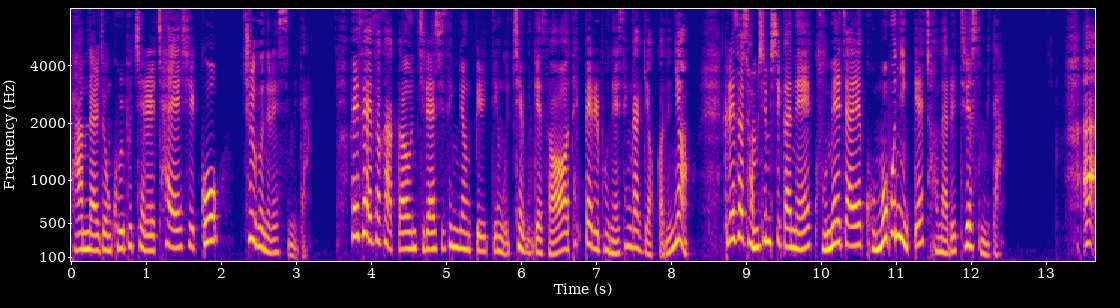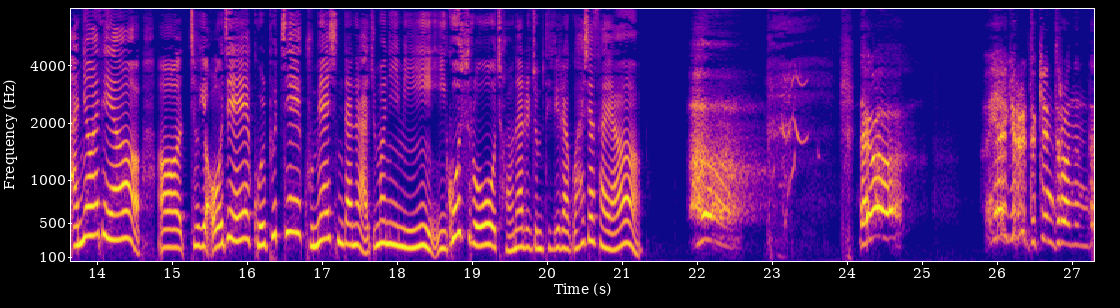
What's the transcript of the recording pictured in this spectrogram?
다음날 좀 골프채를 차에 싣고 출근을 했습니다. 회사에서 가까운 지라시 생명빌딩 우체국에서 택배를 보낼 생각이었거든요. 그래서 점심시간에 구매자의 고모부님께 전화를 드렸습니다. 아, 안녕하세요. 어, 저기 어제 골프채 구매하신다는 아주머님이 이곳으로 전화를 좀 드리라고 하셔서요. 내가 얘기를 듣긴 들었는데,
